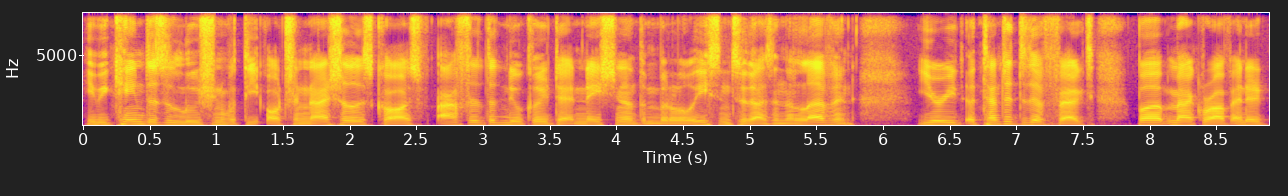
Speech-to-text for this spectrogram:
He became disillusioned with the ultranationalist cause after the nuclear detonation of the Middle East in 2011. Yuri attempted to defect, but Makarov ended,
